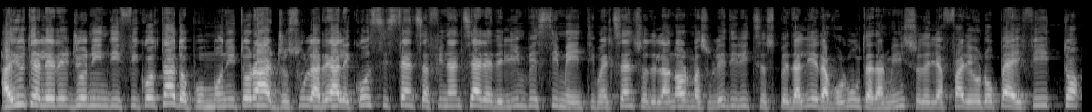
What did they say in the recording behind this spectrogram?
Aiuti alle regioni in difficoltà dopo un monitoraggio sulla reale consistenza finanziaria degli investimenti, ma il senso della norma sull'edilizia ospedaliera voluta dal Ministro degli Affari Europei Fitto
